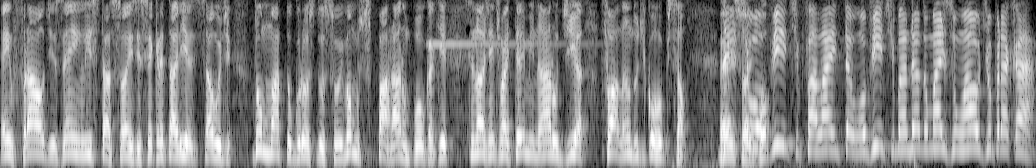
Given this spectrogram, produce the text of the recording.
em fraudes em licitações de secretarias de saúde do Mato Grosso do Sul. E vamos parar um pouco aqui, senão a gente vai terminar o dia falando de corrupção. É Deixa isso aí. o ouvinte falar então. Ouvinte, mandando mais um áudio para cá.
